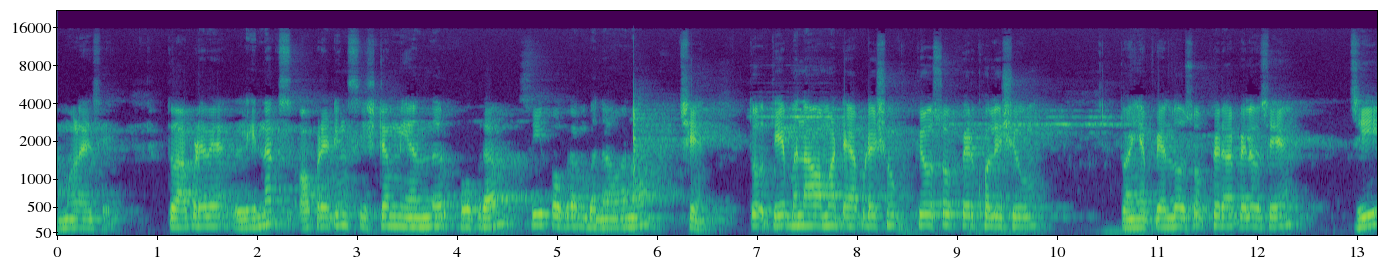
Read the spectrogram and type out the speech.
મળે છે. તો આપણે હવે લિનક્સ ઓપરેટિંગ સિસ્ટમની અંદર પ્રોગ્રામ સી પ્રોગ્રામ બનાવવાનો છે. તો તે બનાવવા માટે આપણે શું, કયો સોફ્ટવેર ખોલીશું? તો અહીંયા પહેલો સોફ્ટવેર આપેલો છે G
